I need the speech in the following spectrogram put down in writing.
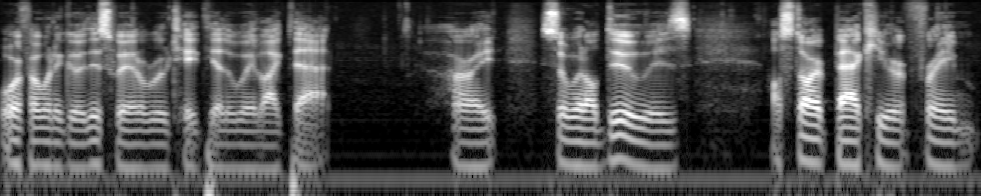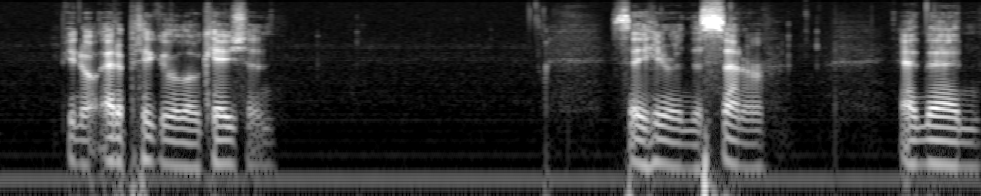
Or if I want to go this way it'll rotate the other way like that. Alright, so what I'll do is I'll start back here at frame, you know, at a particular location. Say here in the center. And then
